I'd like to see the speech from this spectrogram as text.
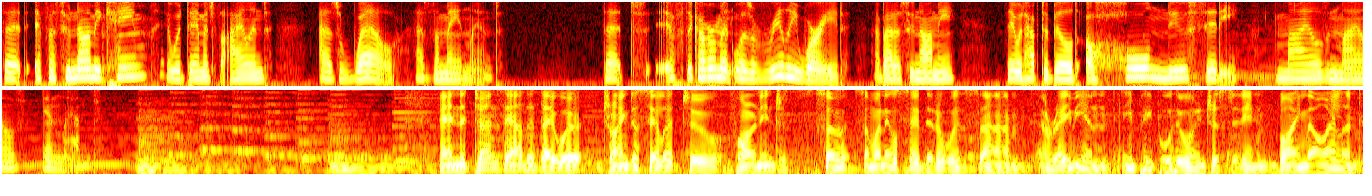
that if a tsunami came, it would damage the island as well as the mainland, that if the government was really worried about a tsunami, they would have to build a whole new city miles and miles inland. And it turns out that they were trying to sell it to foreign interests. So someone else said that it was um, Arabian people who were interested in buying the island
